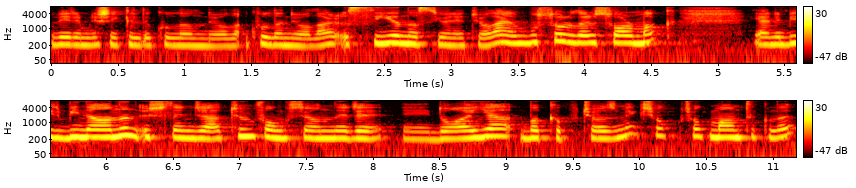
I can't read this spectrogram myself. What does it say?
verimli şekilde kullanıyorlar, kullanıyorlar, ısıyı nasıl yönetiyorlar? Yani bu soruları sormak yani bir binanın üstleneceği tüm fonksiyonları e, doğaya bakıp çözmek çok çok mantıklı.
